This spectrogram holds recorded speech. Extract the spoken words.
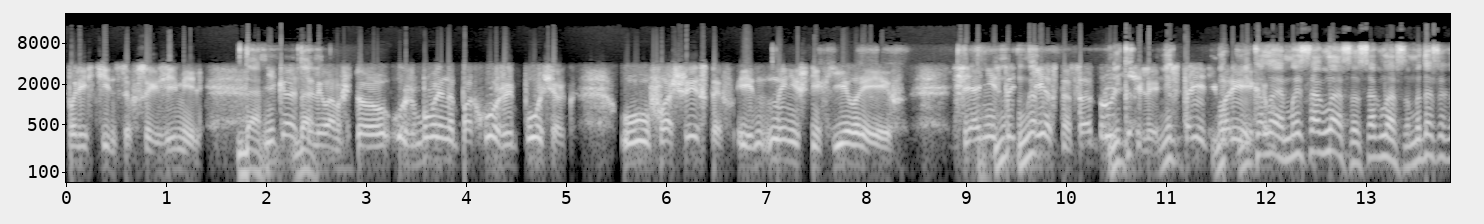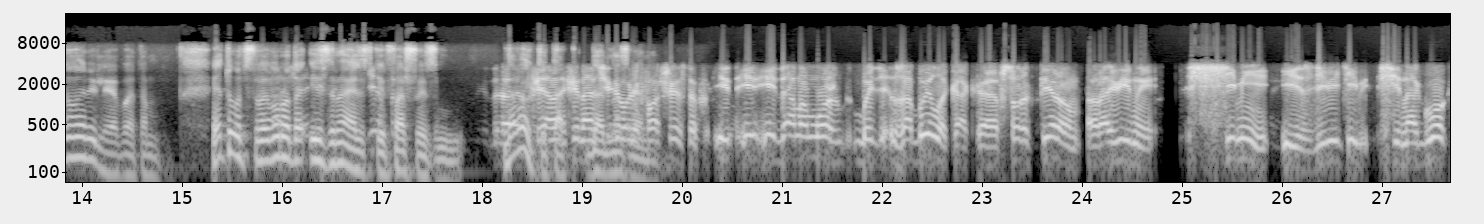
палестинцев с их земель. Да, Не кажется да. ли вам, что уж больно похожий почерк у фашистов и нынешних евреев? Сионисты мы, тесно сотрудничали Ник, с Третьим Рейхом. Николай, мы согласны, согласны. Мы даже говорили об этом. Это вот своего рода израильский фашизм. Давайте так, финансировали да, фашистов. И, и, и дама, может быть, забыла, как э, в 41-м раввины семи из девяти синагог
